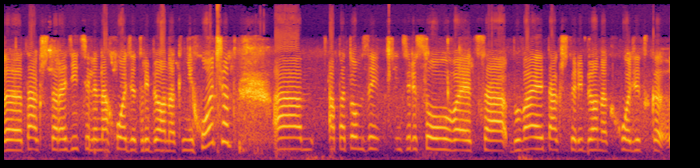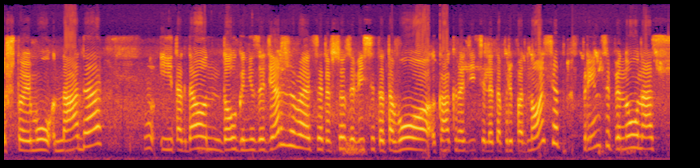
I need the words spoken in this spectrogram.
э, так, что родители находят, ребенок не хочет, э, а потом заинтересовывается. Бывает так, что ребенок ходит, что ему надо, ну, и тогда он долго не задерживается. Это все зависит от того, как родитель это преподносит. В принципе, ну, у нас,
